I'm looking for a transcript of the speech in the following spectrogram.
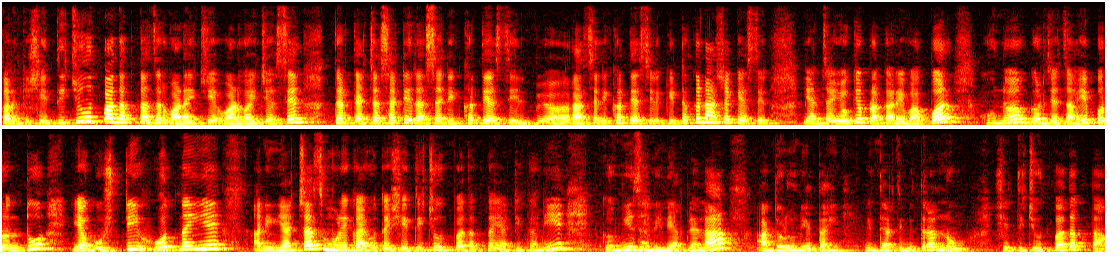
कारण की शेतीची उत्पादकता जर वाढायची वाढवायची असेल तर त्याच्यासाठी रासायनिक खते असतील रासायनिक खते असतील कीटकनाशके असतील यांचा योग्य प्रकारे वापर होणं गरजेचं आहे. परंतु या गोष्टी होत नाही आहे आणि याच्याचमुळे काय होतं आहे शेतीची उत्पादकता या ठिकाणी कमी झालेली आपल्याला आढळून येत आहे. विद्यार्थी मित्रांनो शेतीची उत्पादकता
